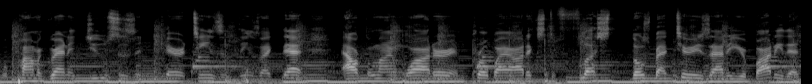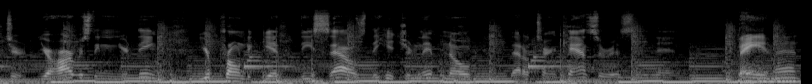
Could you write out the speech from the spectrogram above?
with pomegranate juices and carotenes and things like that, alkaline water and probiotics to flush those bacteria out of your body that you're you're harvesting in your thing, you're prone to get these cells to hit your lymph node that'll turn cancerous and then Bam. man,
